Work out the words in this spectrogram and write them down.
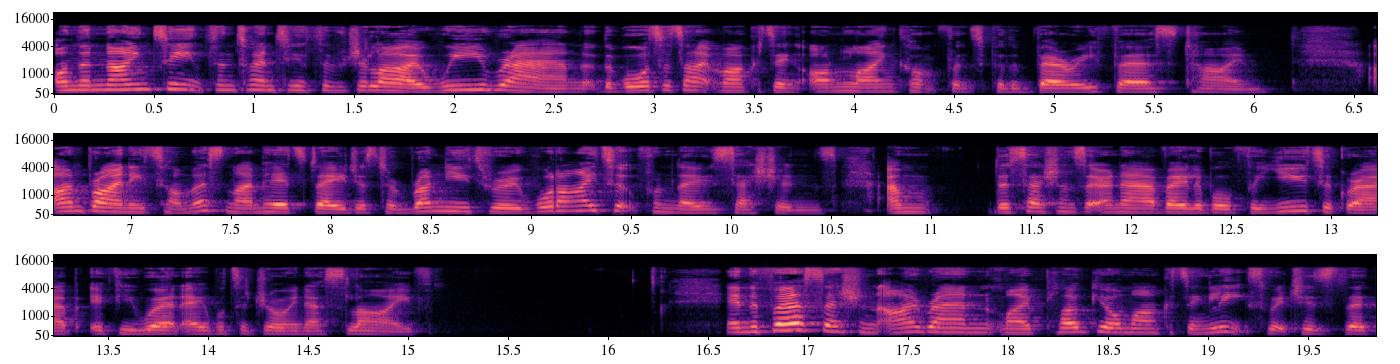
On the 19th and 20th of July, we ran the Watertight Marketing online conference for the very first time. I'm Bryony Thomas, and I'm here today just to run you through what I took from those sessions and the sessions that are now available for you to grab if you weren't able to join us live. In the first session, I ran my Plug Your Marketing Leaks, which is the,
